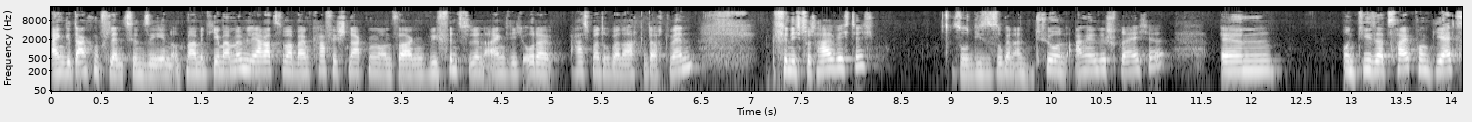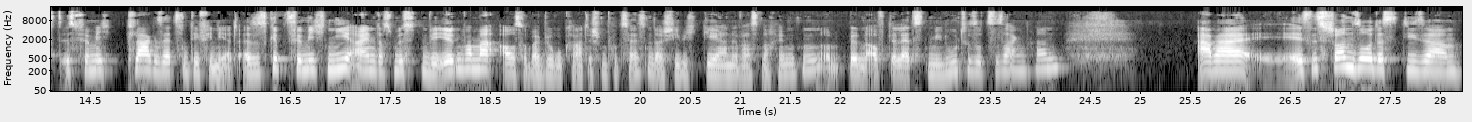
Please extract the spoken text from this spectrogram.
ein Gedankenpflänzchen sehen und mal mit jemandem im Lehrerzimmer beim Kaffee schnacken und sagen, wie findest du denn eigentlich oder hast mal drüber nachgedacht, wenn? Finde ich total wichtig. So diese sogenannten Tür- und Angelgespräche. Ähm, und dieser Zeitpunkt jetzt ist für mich klar gesetzt und definiert. Also es gibt für mich nie einen, das müssten wir irgendwann mal, außer bei bürokratischen Prozessen, da schiebe ich gerne was nach hinten und bin auf der letzten Minute sozusagen dran. Aber es ist schon so, dass dieser,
